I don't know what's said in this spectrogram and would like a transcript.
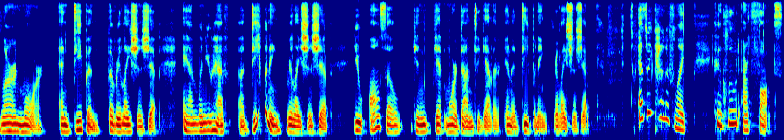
learn more and deepen the relationship. And when you have a deepening relationship, you also can get more done together in a deepening relationship. As we kind of like conclude our thoughts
